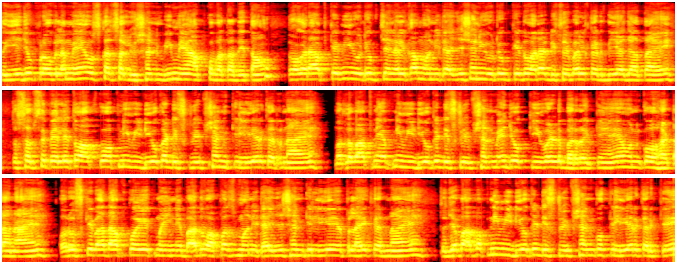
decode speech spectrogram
तो ये जो प्रॉब्लम है, उसका सोल्यूशन भी मैं आपको बता देता हूँ। तो अगर आपके भी यूट्यूब चैनल का मोनिटाइजेशन यूट्यूब के द्वारा डिसेबल कर दिया जाता है। तो सबसे पहले तो आपको अपनी वीडियो का डिस्क्रिप्शन क्लियर करना है। मतलब आपने अपनी वीडियो के डिस्क्रिप्शन में जो कीवर्ड भर रखे हैं, उनको हटाना है। और उसके बाद आपको एक महीने बाद वापस मोनिटाइजेशन के लिए अप्लाई करना है। तो जब आप अपनी वीडियो के डिस्क्रिप्शन को क्लियर करके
